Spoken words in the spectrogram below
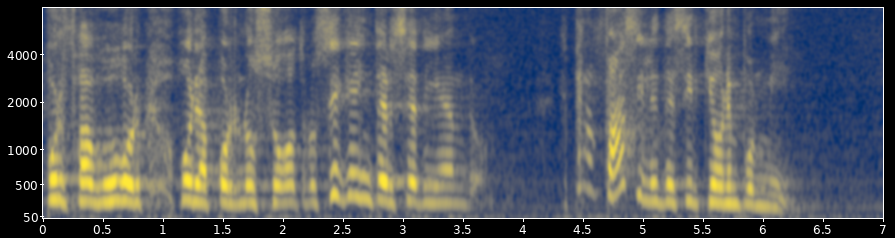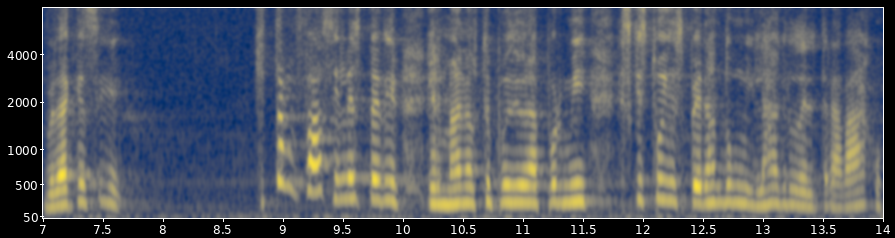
por favor, ora por nosotros, sigue intercediendo. Es tan fácil es decir que oren por mí, ¿verdad que sí? Qué tan fácil es pedir, hermana, usted puede orar por mí. Es que estoy esperando un milagro del trabajo.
